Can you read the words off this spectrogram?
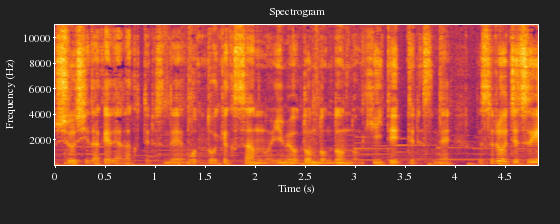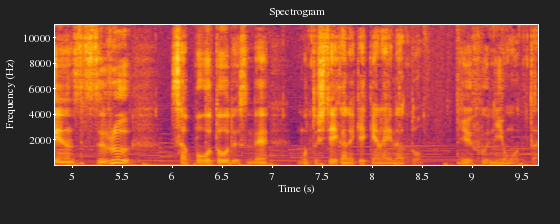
収支だけではなくてですねもっとお客さんの夢をどんどんどんどん聞いていってですねそれを実現するサポートをですねもっとしていかなきゃいけないなというふうに思った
